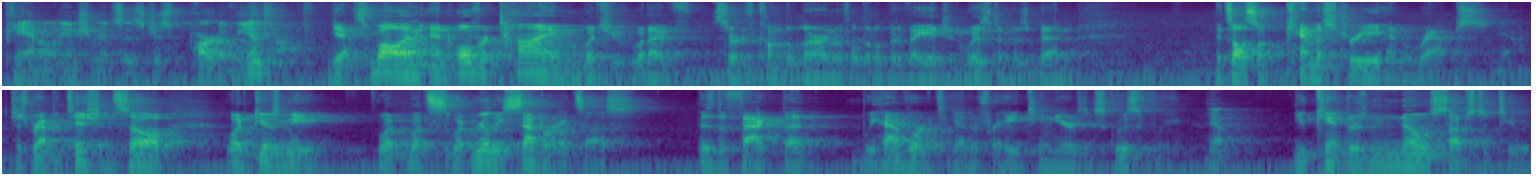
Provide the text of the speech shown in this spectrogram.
piano and instruments is just part of the improv. Yes, well, and, and over time, what you what I've sort of come to learn with a little bit of age and wisdom has been, it's also chemistry and reps, Yeah. just repetition. So what gives me what what's what really separates us is the fact that we have worked together for 18 years exclusively. Yeah, You can't. There's no substitute.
